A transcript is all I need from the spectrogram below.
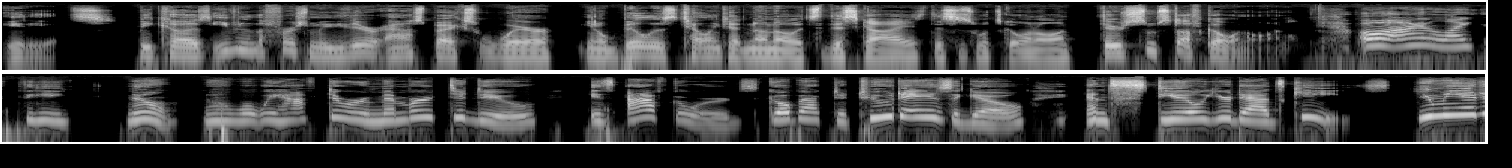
idiots. Because even in the first movie, there are aspects where, you know, Bill is telling Ted, no, no, it's this guy, this is what's going on. There's some stuff going on. Oh, I like the. No, no, what we have to remember to do is afterwards go back to two days ago and steal your dad's keys. You mean it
